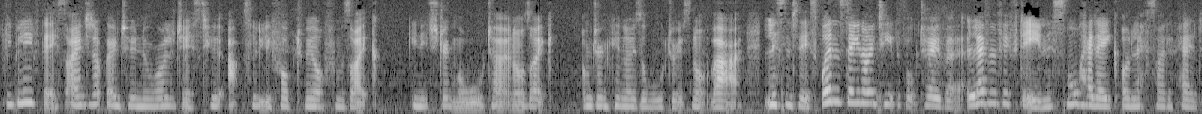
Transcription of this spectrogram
Can you believe this? I ended up going to a neurologist who absolutely fobbed me off and was like, you need to drink more water. And I was like, I'm drinking loads of water, it's not that. Listen to this, Wednesday 19th of October, 11.15, small headache on left side of head,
